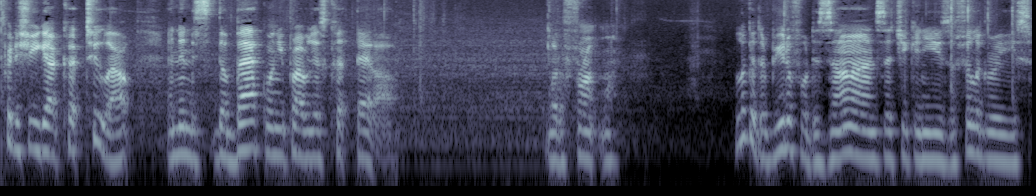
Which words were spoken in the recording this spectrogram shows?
Pretty sure you got to cut two out. And then this, the back one, you probably just cut that off. Or the front one. Look at the beautiful designs that you can use, the filigrees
